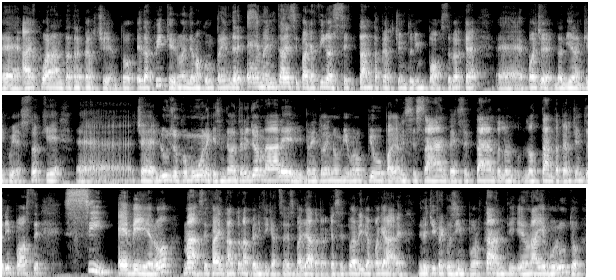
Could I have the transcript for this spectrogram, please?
eh, al 43%, e da qui che noi andiamo a comprendere, eh ma in Italia si paga fino al 70% di imposte, perché eh, poi c'è da dire anche questo, che eh, c'è l'uso comune che sentiamo al telegiornale, gli imprenditori non vivono più, pagano il 60, il 70, l'80% di imposte, sì, è vero, ma se fai intanto una pianificazione sbagliata, perché se tu arrivi a pagare delle cifre così importanti e non hai evoluto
